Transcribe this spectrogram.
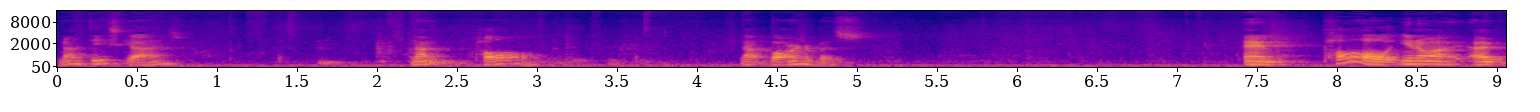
Not these guys. Not Paul. Not Barnabas. And Paul, you know, I, I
